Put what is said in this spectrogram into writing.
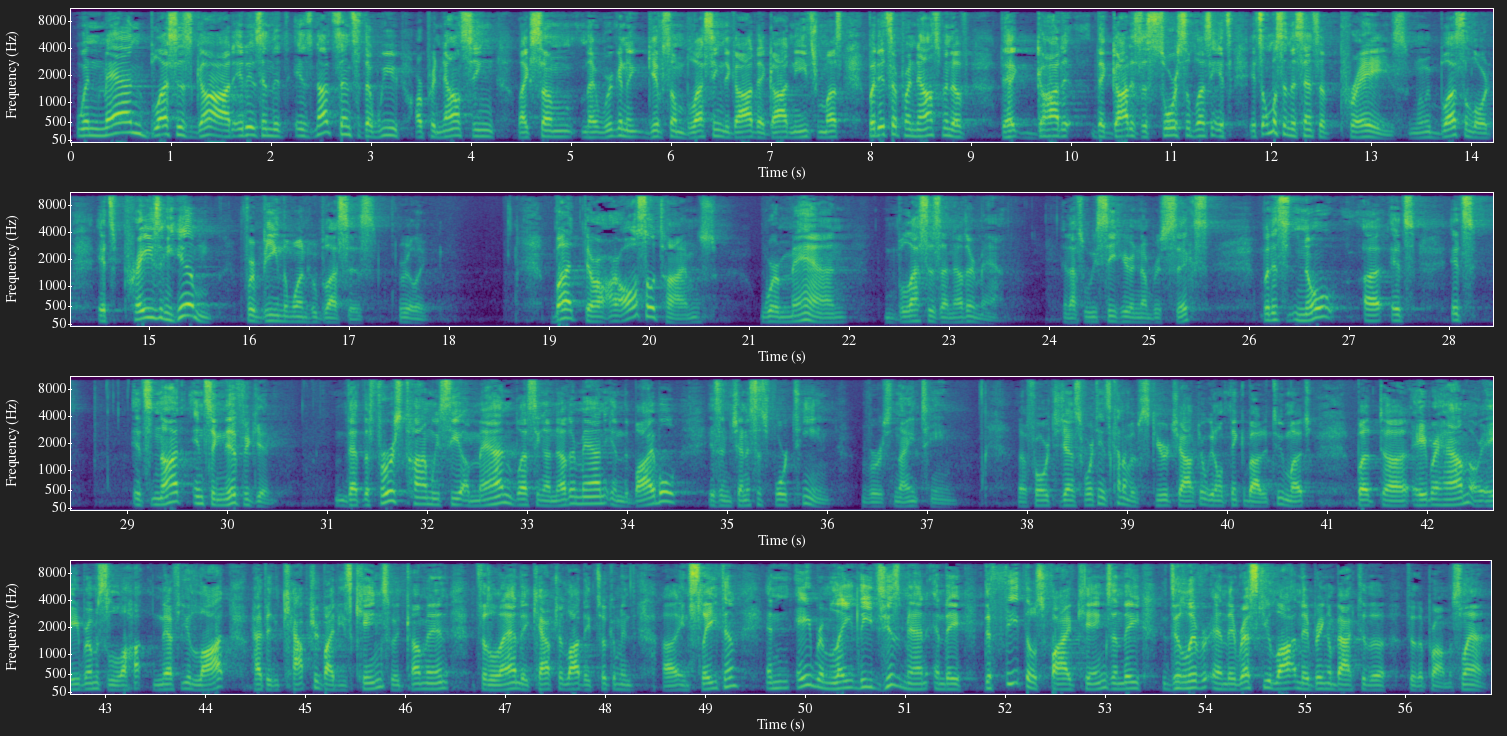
When man blesses God, it is in the it's not sense that we are pronouncing like some that we're going to give some blessing to God that God needs from us, but it's a pronouncement of that God that God is the source of blessing. It's it's almost in the sense of praise. When we bless the Lord, it's praising Him for being the one who blesses. Really. But there are also times where man blesses another man. And that's what we see here in number six. But it's no, uh, it's, it's, it's not insignificant that the first time we see a man blessing another man in the Bible is in Genesis 14, verse 19. The forward to Genesis 14. It's kind of an obscure chapter. We don't think about it too much. But uh, Abraham, or Abram's Lot, nephew Lot, had been captured by these kings who had come in to the land. They captured Lot. They took him and uh, enslaved him. And Abram leads his men, and they defeat those five kings, and they deliver and they rescue Lot, and they bring him back to the to the promised land.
